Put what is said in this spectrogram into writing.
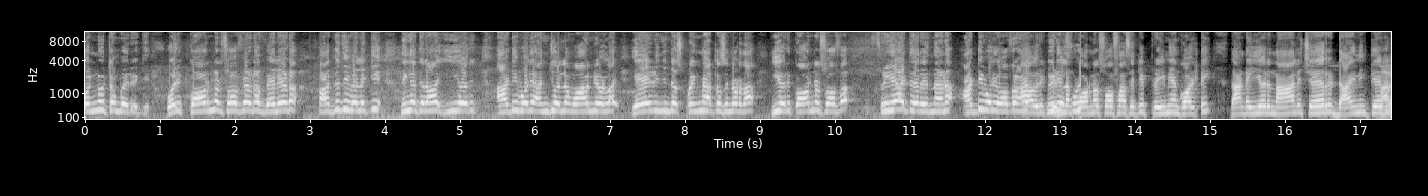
തൊണ്ണൂറ്റൊമ്പത് രൂപയ്ക്ക്. ഒരു കോർണർ സോഫയുടെ വിലയുടെ പകുതി വിലയ്ക്ക് നിങ്ങൾക്ക് ഇതാ ഈ ഒരു അടിപൊളി അഞ്ച് കൊല്ലം വാറണ്ടിയുള്ള ഏഴ് ഇഞ്ചിന്റെ സ്പ്രിംഗ് മാട്രസിന്റെ കൂടെ ദാ ഈ ഒരു കോർണർ സോഫ ഫ്രീ ആയിട്ട് തരുന്നതാണ് അടിപൊളി ഓഫറാണ് ഒരു video corner sofa set premium quality ദാണ്ട് ഈ ഒരു നാല് ചെയർ ഡൈനിങ് ടേബിൾ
